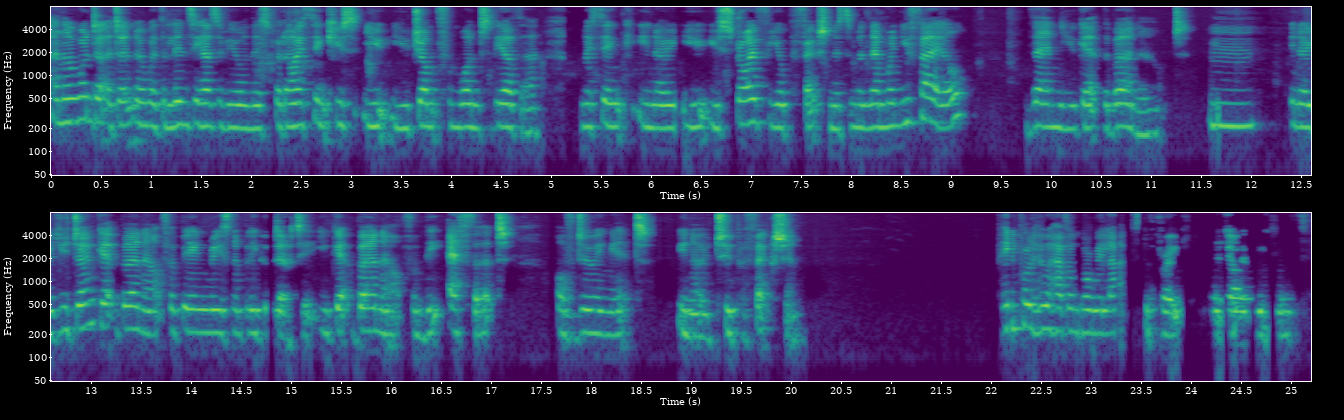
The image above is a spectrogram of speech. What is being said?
and I wonder, I don't know whether Lindsay has a view on this, but I think you you you jump from one to the other. I think you know you you strive for your perfectionism, and then when you fail, then you get the burnout. Mm. You know, you don't get burnout for being reasonably good at it. You get burnout from the effort of doing it. You know, to perfection. People who have a more relaxed approach to diabetes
